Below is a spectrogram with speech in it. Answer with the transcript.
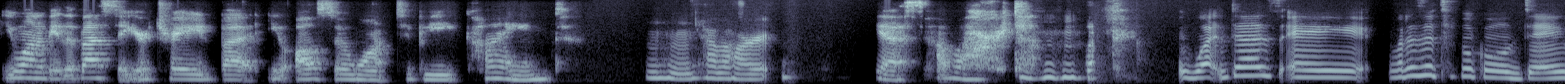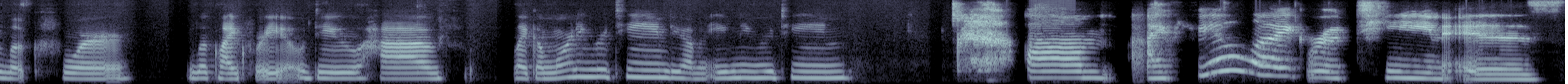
you want to be the best at your trade, but you also want to be kind. Mm-hmm. Have a heart. Yes, have a heart. what does a what does a typical day look for look like for you? Do you have like a morning routine? Do you have an evening routine? Um, I feel like routine is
